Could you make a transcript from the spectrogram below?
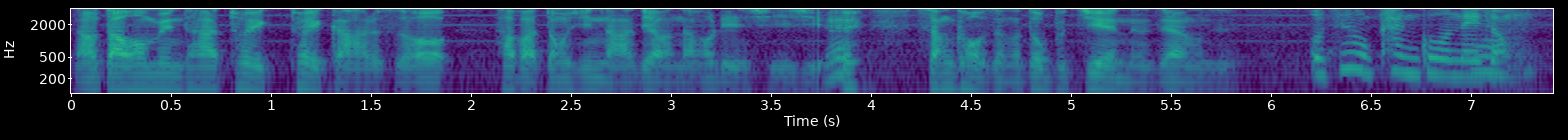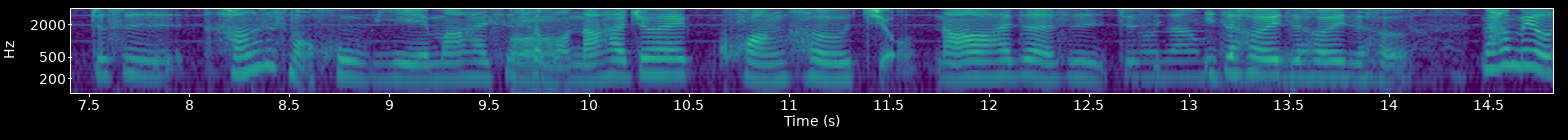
然后到后面他退退嘎的时候，他把东西拿掉，然后脸洗一洗，哎、伤口整个都不见了，这样子。我之前有看过那种，就是好像是什么虎爷吗，还是什么，嗯然后他就会狂喝酒，然后他真的是就是一直喝，一直喝，一直喝。那他没有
